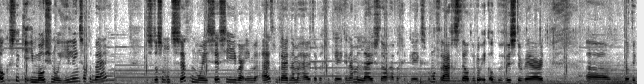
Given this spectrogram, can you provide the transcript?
ook een stukje emotional healing zat erbij. Dus het was een ontzettend mooie sessie waarin we uitgebreid naar mijn huid hebben gekeken, naar mijn lifestyle hebben gekeken. Ze hebben allemaal vragen gesteld, waardoor ik ook bewuster werd. Um, dat ik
